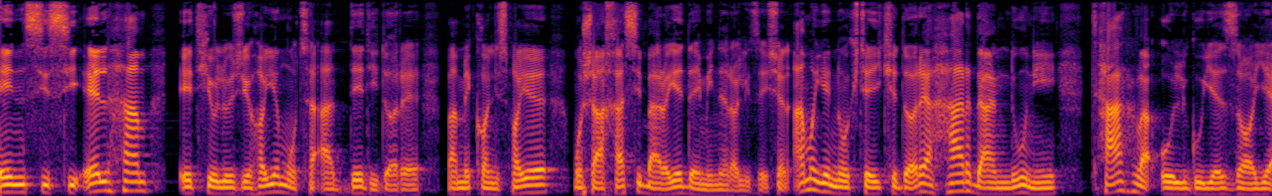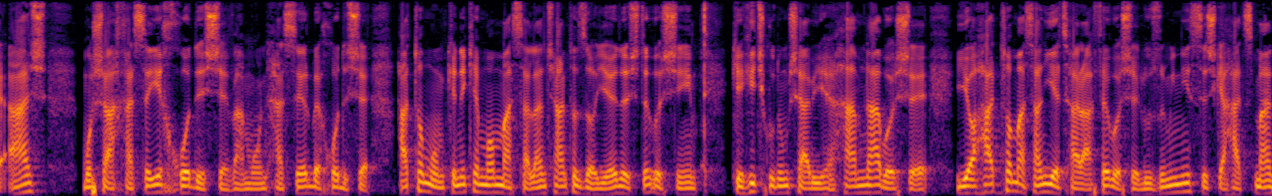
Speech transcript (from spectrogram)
NCCL هم اتیولوژی های متعددی داره و مکانیسم های مشخصی برای demineralization اما یه نکته ای که داره هر دندونی طرح و الگوی ضایعش مشخصه خودشه و منحصر به خودشه. حتی ممکنه که ما مثلا چند تا ضایعه داشته باشیم که هیچ کدوم شبیه هم نباشه یا حتی مثلا یه طرفه باشه. لزومی نیستش که حتما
